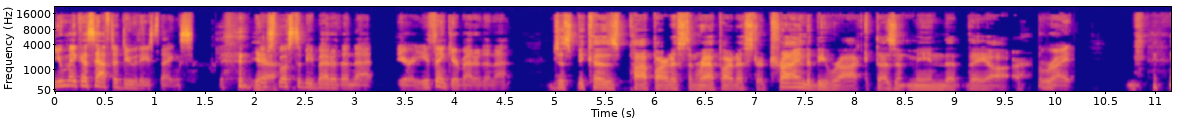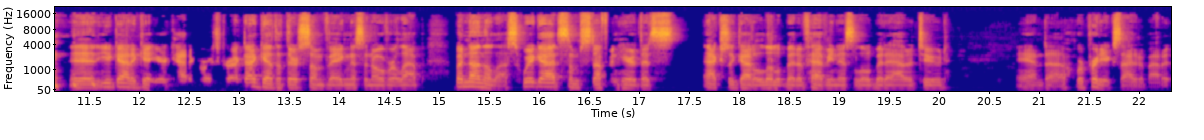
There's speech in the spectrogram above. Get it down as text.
You make us have to do these things. Yeah. you're supposed to be better than that. You're, you think you're better than that. Just because pop artists and rap artists are trying to be rock doesn't mean that they are. Right. you got to get your categories correct. I get that there's some vagueness and overlap, but nonetheless, we got some stuff in here that's actually got a little bit of heaviness, a little bit of attitude, and uh, we're pretty excited about it.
